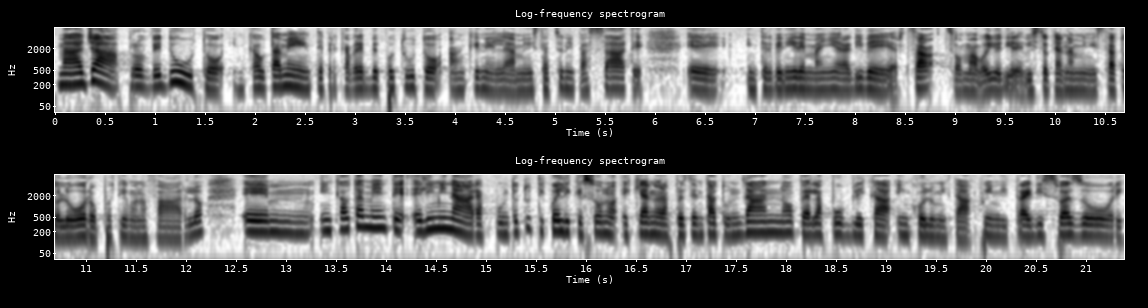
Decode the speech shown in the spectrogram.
ma ha già provveduto incautamente, perché avrebbe potuto anche nelle amministrazioni passate, eh, intervenire in maniera diversa, insomma voglio dire, visto che hanno amministrato loro potevano farlo, e, ehm, incautamente eliminare appunto tutti quelli che sono e che hanno rappresentato un danno per la pubblica incolumità, quindi tra i dissuasori,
